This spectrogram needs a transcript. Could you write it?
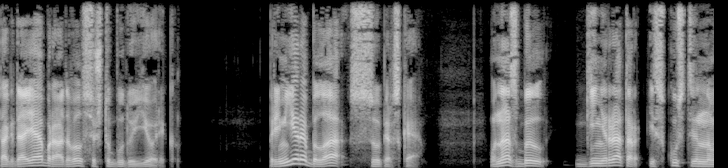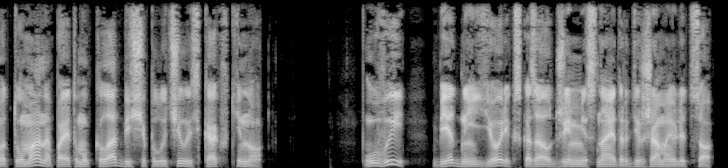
Тогда я обрадовался, что буду Йорик. Премьера была суперская. У нас был генератор искусственного тумана, поэтому кладбище получилось как в кино. «Увы, бедный Йорик», — сказал Джимми Снайдер, держа мое лицо.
